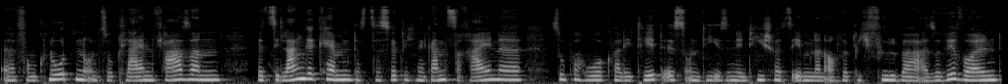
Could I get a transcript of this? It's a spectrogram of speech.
äh, von Knoten und so kleinen Fasern wird sie lang gekämmt, dass das wirklich eine ganz reine, super hohe Qualität ist und die ist in den T-Shirts eben dann auch wirklich fühlbar. Also wir wollen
